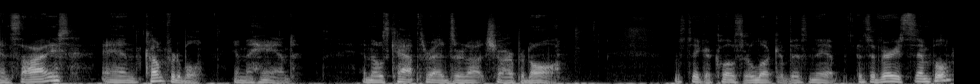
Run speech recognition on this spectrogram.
and size and comfortable in the hand and those cap threads are not sharp at all. Let's take a closer look at this nib. It's a very simple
